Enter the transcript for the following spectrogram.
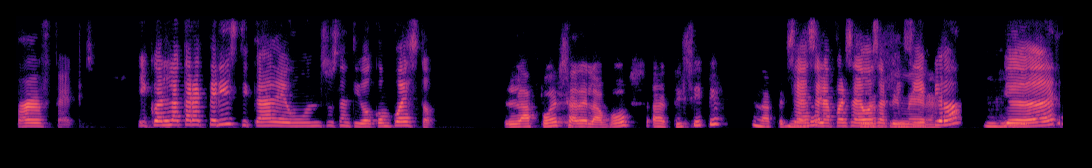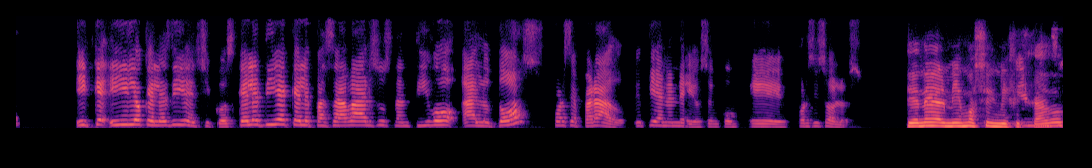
Perfect. ¿Y cuál es la característica de un sustantivo compuesto? La fuerza de la voz al principio. La Se primera. hace la fuerza de La voz al principio. Good. Y, que, y lo que les dije, chicos, ¿qué les dije que le pasaba al sustantivo a los dos por separado? ¿Qué tienen ellos en eh, por sí solos? Tienen el mismo significado.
